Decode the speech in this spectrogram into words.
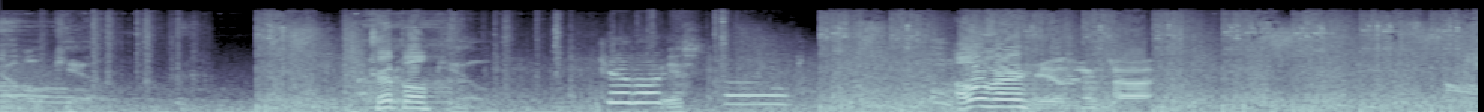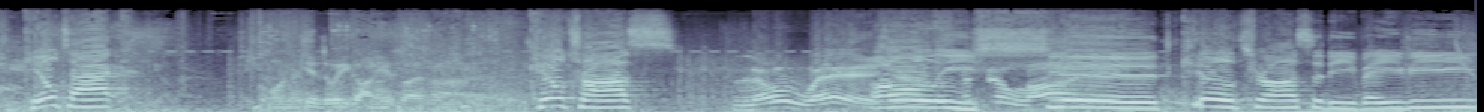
Double kill. Triple. Please. Over. Kill tack. Kid's weak on you, so Kill Tross. No way. Holy Such a lie. shit. Killtrocity, baby.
